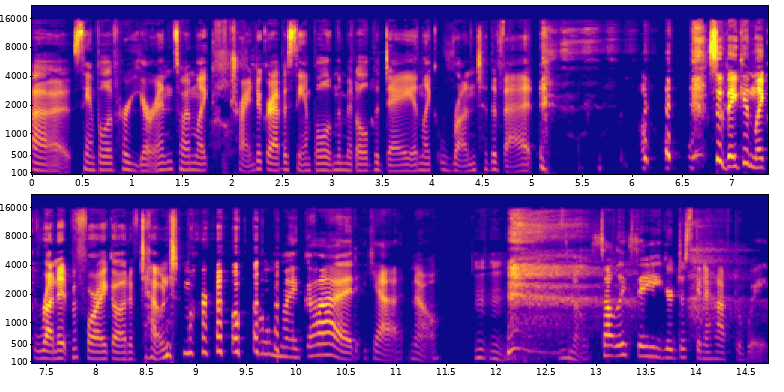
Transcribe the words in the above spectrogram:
a sample of her urine. So I'm like trying to grab a sample in the middle of the day and like run to the vet. so they can like run it before I go out of town tomorrow. oh my god. Yeah, no. Mm-mm. No. Salt Lake City, you're just going to have to wait,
